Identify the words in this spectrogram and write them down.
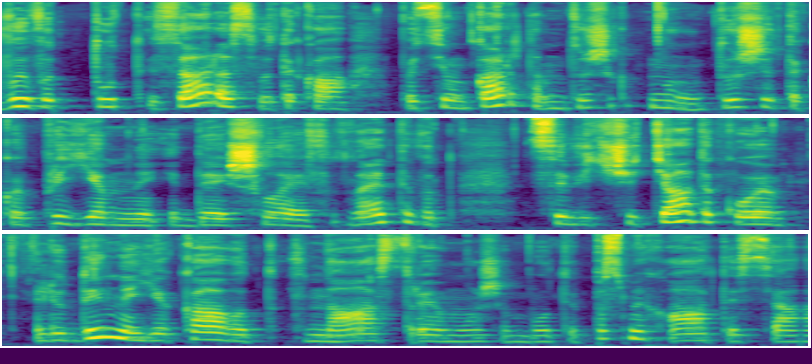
Ви от тут і зараз, ви така по цим картам дуже, ну, дуже такий приємний іде шлейф. Знаєте, от це відчуття такої людини, яка от в настрої може бути, посміхатися.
